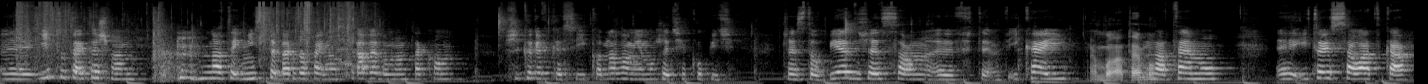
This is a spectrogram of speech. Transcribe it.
Y, I tutaj też mam na tej misce bardzo fajną sprawę, bo mam taką przykrywkę silikonową. Je możecie kupić często w Biedrze, są y, w tym, w Ikei Albo na temu. na temu. I to jest sałatka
